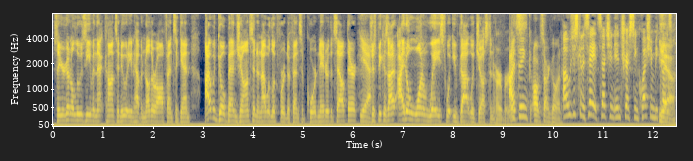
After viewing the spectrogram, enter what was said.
So you're going to lose even that continuity and have another offense again. I would go Ben Johnson and I would look for a defensive coordinator that's out there. Yeah. Just because I, I don't want to waste what you've got with Justin Herbert. I think. Oh, I'm sorry. Go on. I was just going to say it's such an interesting question because Yeah.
